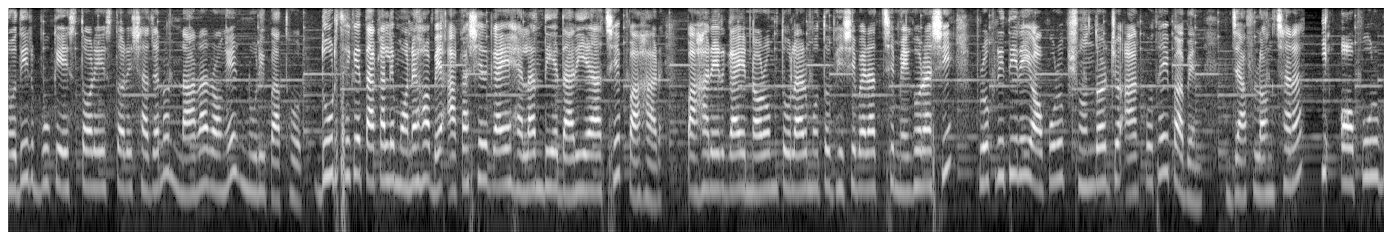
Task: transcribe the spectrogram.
নদীর বুকে স্তরে স্তরে সাজানো নানা রঙের নুড়ি পাথর। দূর থেকে তাকালে মনে হবে আকাশের গায়ে হেলান দিয়ে দাঁড়িয়ে আছে পাহাড়। পাহাড়ের গায়ে নরম তোলার মতো ভেসে বেড়াচ্ছে মেঘরাশি। প্রকৃতির এই অপরূপ সৌন্দর্য আর কোথায় পাবেন? জাফলং ছাড়া কি অপূর্ব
